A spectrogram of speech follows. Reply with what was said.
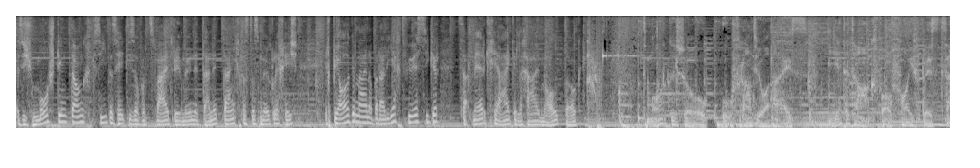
es war Most im Tank, gewesen, das hätte ich so vor zwei, drei Monaten auch nicht gedacht, dass das möglich ist. Ich bin allgemein aber auch leichtfüßiger, das merke ich eigentlich auch im Alltag. Die Morgenshow auf Radio 1. Jeden Tag von 5 bis 10.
